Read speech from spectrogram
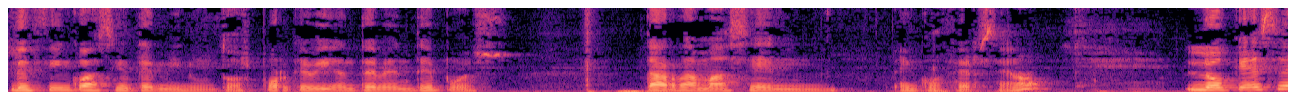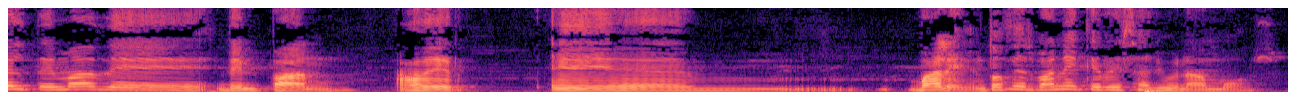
de 5 a 7 minutos, porque evidentemente pues tarda más en, en cocerse, ¿no? Lo que es el tema de, del pan. A ver, eh, vale, entonces, Vane, ¿qué desayunamos?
